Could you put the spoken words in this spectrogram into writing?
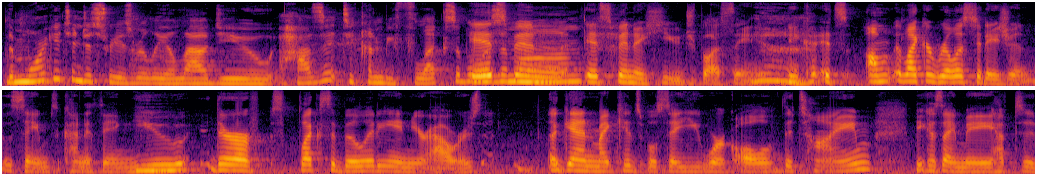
the mortgage industry has really allowed you, has it, to kind of be flexible It's as a been mom? it's been a huge blessing Yeah. because it's um, like a real estate agent, the same kind of thing. You Mm-hmm. there are flexibility in your hours. Again, my kids will say you work all of the time because I may have to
